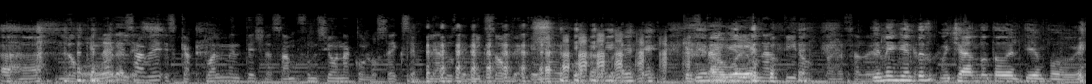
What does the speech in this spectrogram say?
Ajá. Lo que nadie sabe es que actualmente Shazam funciona con los ex empleados de Mix Up de aquella época. Que están bien al tiro para saber. Tienen gente escuchando todo el tiempo, güey.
